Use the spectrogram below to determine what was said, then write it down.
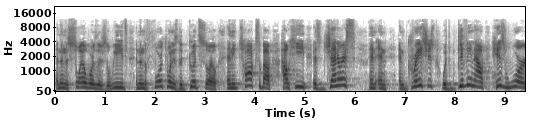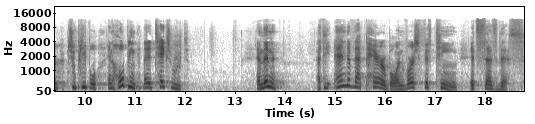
and then the soil where there's the weeds, and then the fourth one is the good soil. And he talks about how he is generous and, and, and gracious with giving out his word to people and hoping that it takes root. And then at the end of that parable, in verse 15, it says this.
